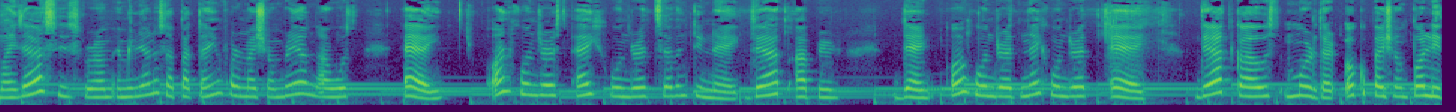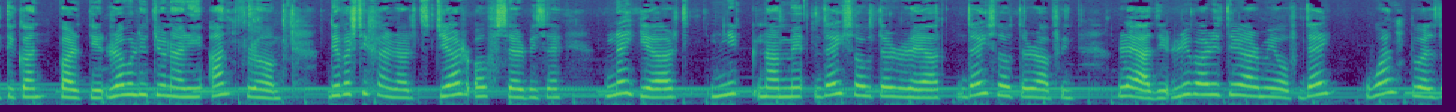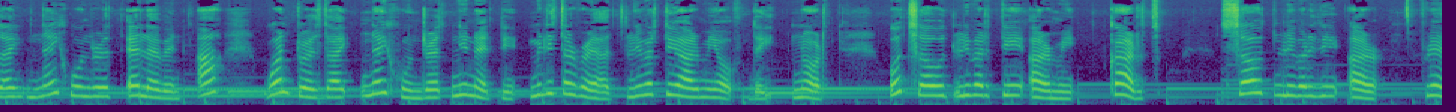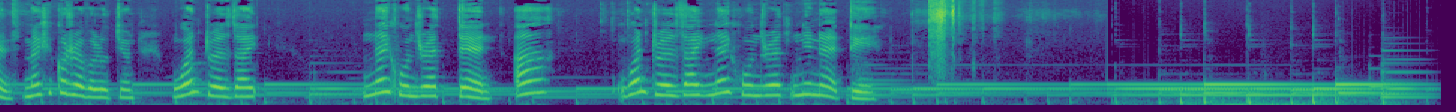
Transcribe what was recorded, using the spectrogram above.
my ideas is from Emiliano Zapata Information Brian August A. 100 The app April. Then 100 908. That caused murder, occupation, political party, revolutionary, and from diverse genres, year of service, nine years, nickname, days of the read, days of the rapping, read, Liberty Army of Day, one Tuesday, 911, a one Tuesday, 990, military read, Liberty Army of the North, but South Liberty Army, cards, South Liberty are Friends, Mexico Revolution, one Tuesday, 910, a one Tuesday, 990.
